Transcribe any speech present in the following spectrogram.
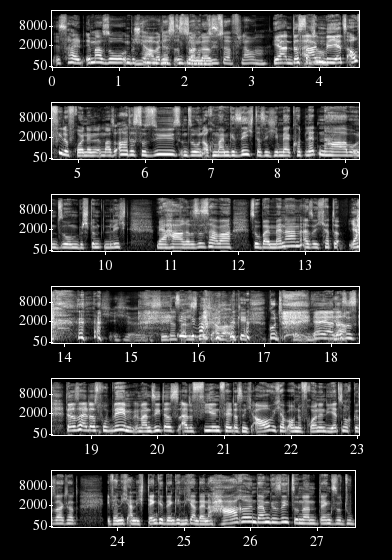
ist halt immer so im bestimmten Ja, aber das ist doch ein das. Süßer Pflaum. Ja, das also. sagen wir jetzt auch viele Freundinnen immer so, oh, das ist so süß und so. Und auch in meinem Gesicht, dass ich hier mehr Koteletten habe und so im bestimmten Licht mehr Haare. Das ist aber so bei Männern, also ich hatte, ja. Ich, ich, äh, ich sehe das alles nicht, aber okay, gut. Ja, ja, das, ja. Ist, das ist halt das Problem. Man sieht das, also vielen fällt das nicht auf. Ich habe auch eine Freundin, die jetzt noch gesagt hat, wenn ich an dich denke, denke ich nicht an deine Haare in deinem Gesicht, sondern denk so, du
